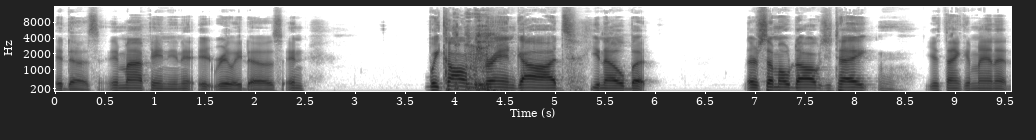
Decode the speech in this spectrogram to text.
It does. In my opinion, it, it really does. And we call them the grand gods, you know, but there's some old dogs you take, and you're thinking, man, that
